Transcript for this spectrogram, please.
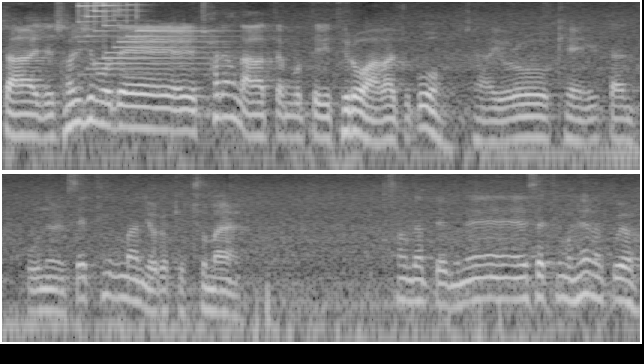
자 이제 전시 모델 촬영 나갔던 것들이 들어와 가지고 자 요렇게 일단 오늘 세팅만 요렇게 주말 상담 때문에 세팅만 해놨고요.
